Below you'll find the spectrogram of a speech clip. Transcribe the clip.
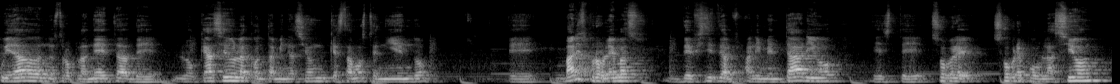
cuidado de nuestro planeta, de lo que ha sido la contaminación que estamos teniendo, eh, varios problemas, déficit alimentario, este, sobre, sobrepoblación,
